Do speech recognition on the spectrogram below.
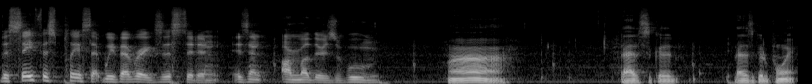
the safest place that we've ever existed in isn't our mother's womb. Ah, that's good. That's a good point.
